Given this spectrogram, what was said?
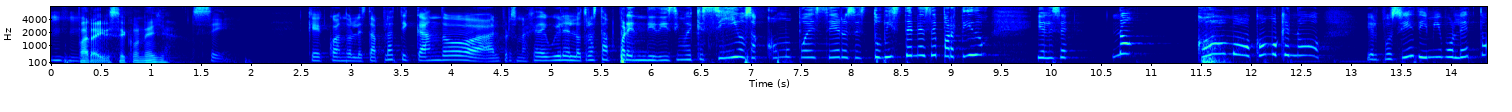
Ujú. para irse con ella. Sí. Que cuando le está platicando al personaje de Will, el otro está prendidísimo de que sí, o sea, ¿cómo puede ser? O sea, ¿estuviste en ese partido? Y él dice, no, ¿cómo? ¿Cómo que no? Y él, pues sí, di mi boleto.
